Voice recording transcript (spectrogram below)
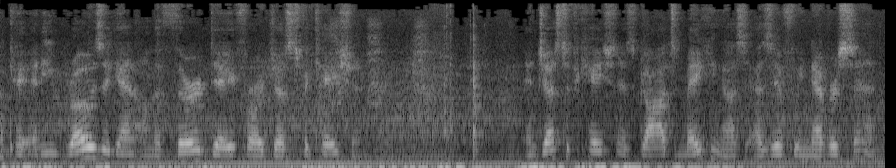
Okay, and he rose again on the third day for our justification. And justification is God's making us as if we never sinned.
